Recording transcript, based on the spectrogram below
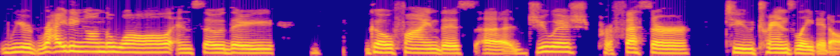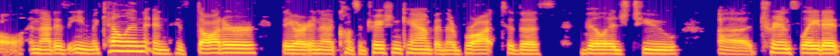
weird writing on the wall, and so they go find this uh, Jewish professor to translate it all, and that is Ian McKellen and his daughter. They are in a concentration camp, and they're brought to this village to uh, translate it.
